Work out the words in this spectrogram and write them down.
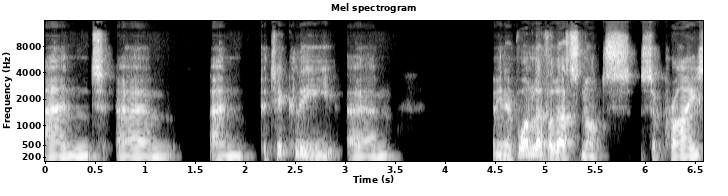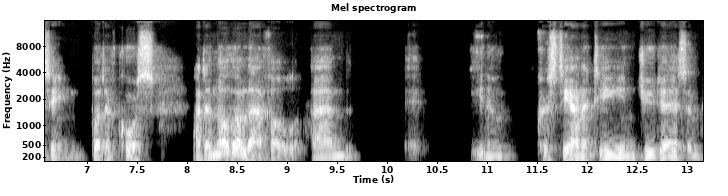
And um, and particularly um, I mean at one level that's not surprising but of course at another level um, you know Christianity and Judaism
